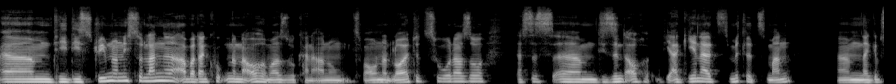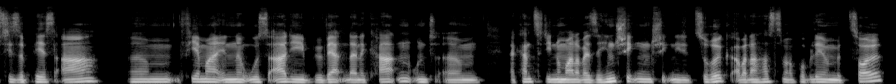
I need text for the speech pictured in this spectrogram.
Ähm, die, die streamen noch nicht so lange, aber dann gucken dann auch immer so, keine Ahnung, 200 Leute zu oder so. Das ist, ähm, die sind auch, die agieren als Mittelsmann. Ähm, da gibt's diese PSA ähm, in den USA, die bewerten deine Karten und ähm, da kannst du die normalerweise hinschicken, schicken die die zurück, aber dann hast du mal Probleme mit Zoll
